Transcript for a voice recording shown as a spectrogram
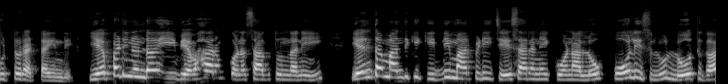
గుట్టురట్టయింది. ఎప్పటి నుండో ఈ వ్యవహారం కొనసాగుతుందని ఎంత మందికి కిడ్నీ మార్పిడి చేశారనే కోణాల్లో పోలీసులు లోతుగా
